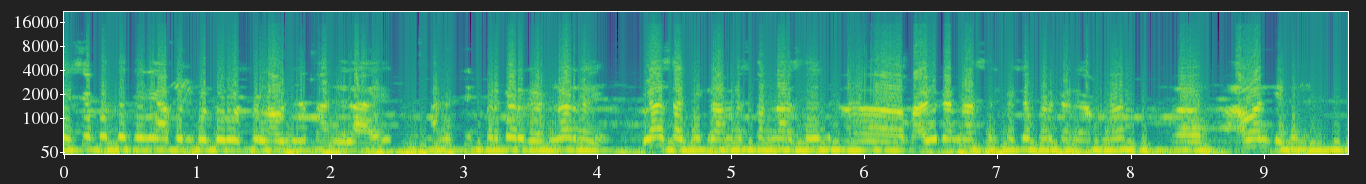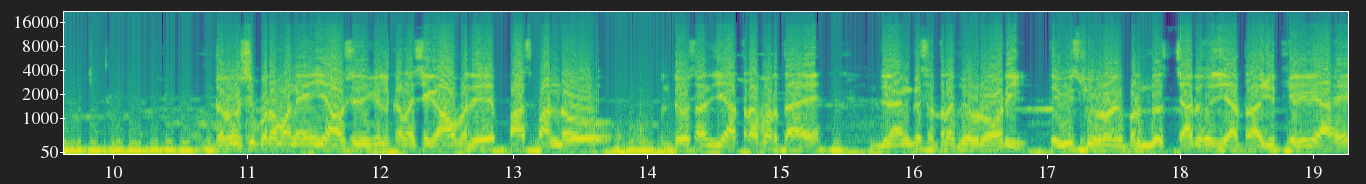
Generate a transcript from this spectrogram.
कशा पद्धतीने आपण बंदोबस्त लावण्यात आलेला आहे अनुचित प्रकार घडणार नाही यासाठी ग्रामस्थांना असेल भाविकांना असेल कशा प्रकारे आपण आवाहन केलेलं आहे? दरवर्षीप्रमाणे यावर्षी देखील कनाशी गावामध्ये पाच पांडव दिवसांची यात्रा भरत आहे. दिनांक सतरा फेब्रुवारी ते वीस फेब्रुवारीपर्यंत चार दिवसाची यात्रा आयोजित केलेली आहे.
